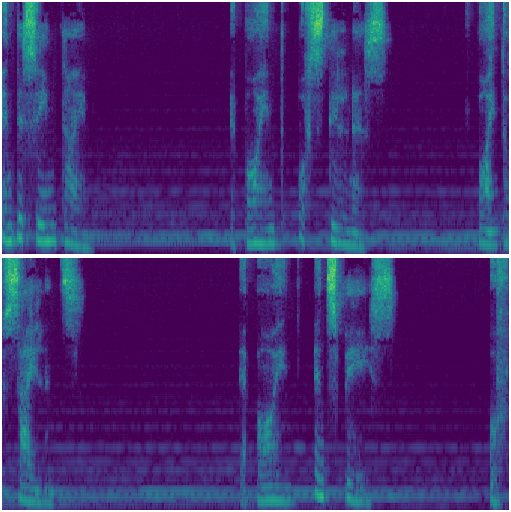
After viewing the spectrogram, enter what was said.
And the same time, a point of stillness, a point of silence, a point and space of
